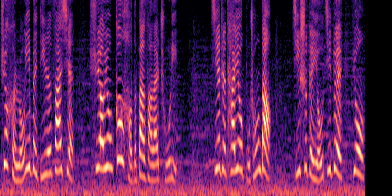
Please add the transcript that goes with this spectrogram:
却很容易被敌人发现，需要用更好的办法来处理。”接着他又补充道：“即使给游击队用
